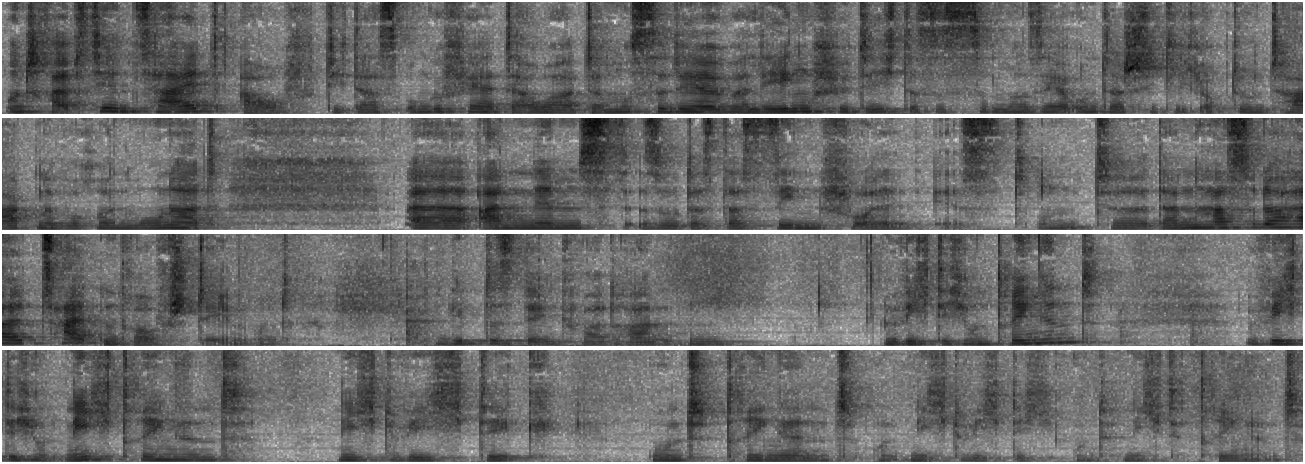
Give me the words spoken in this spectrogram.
und schreibst dir eine Zeit auf, die das ungefähr dauert. Da musst du dir überlegen für dich, das ist immer sehr unterschiedlich, ob du einen Tag, eine Woche, einen Monat äh, annimmst, so dass das sinnvoll ist. Und äh, dann hast du da halt Zeiten draufstehen und dann gibt es den Quadranten wichtig und dringend, wichtig und nicht dringend, nicht wichtig, und dringend und nicht wichtig und nicht dringend.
